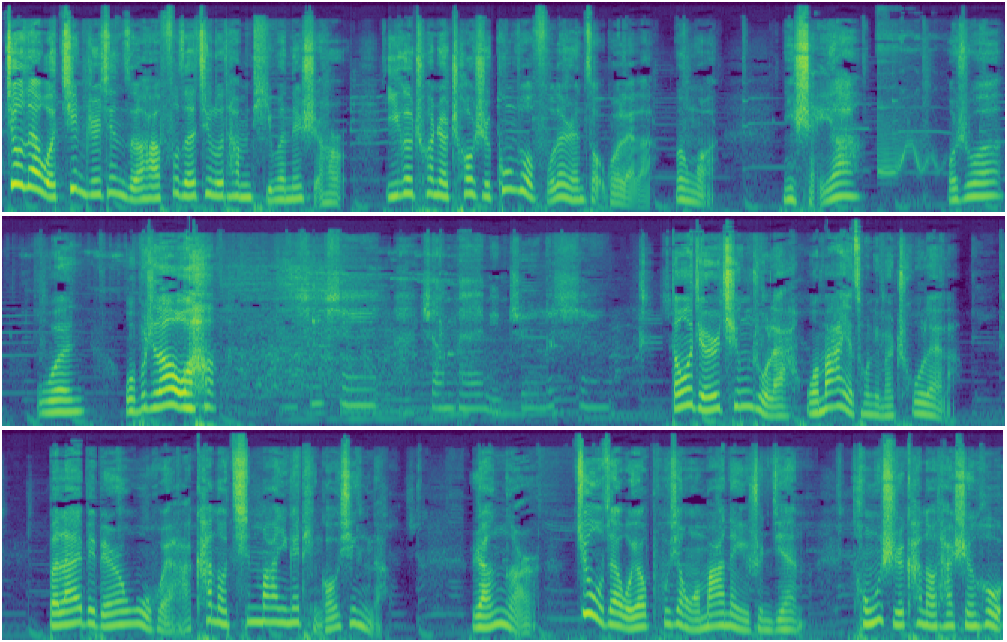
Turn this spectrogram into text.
就在我尽职尽责哈负责记录他们体温的时候，一个穿着超市工作服的人走过来了，问我：“你谁呀？”我说：“我我不知道啊。”等我解释清楚了呀，我妈也从里面出来了。本来被别人误会啊，看到亲妈应该挺高兴的。然而，就在我要扑向我妈那一瞬间，同时看到她身后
